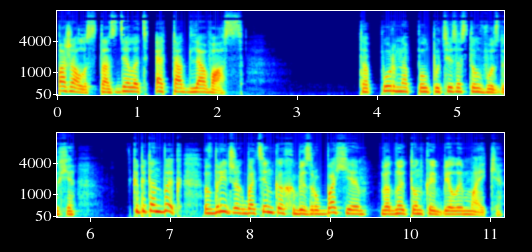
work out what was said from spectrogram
пожалуйста, сделать это для вас». Топор на полпути застыл в воздухе. Капитан Бек в бриджах, ботинках, без рубахи, в одной тонкой белой майке.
